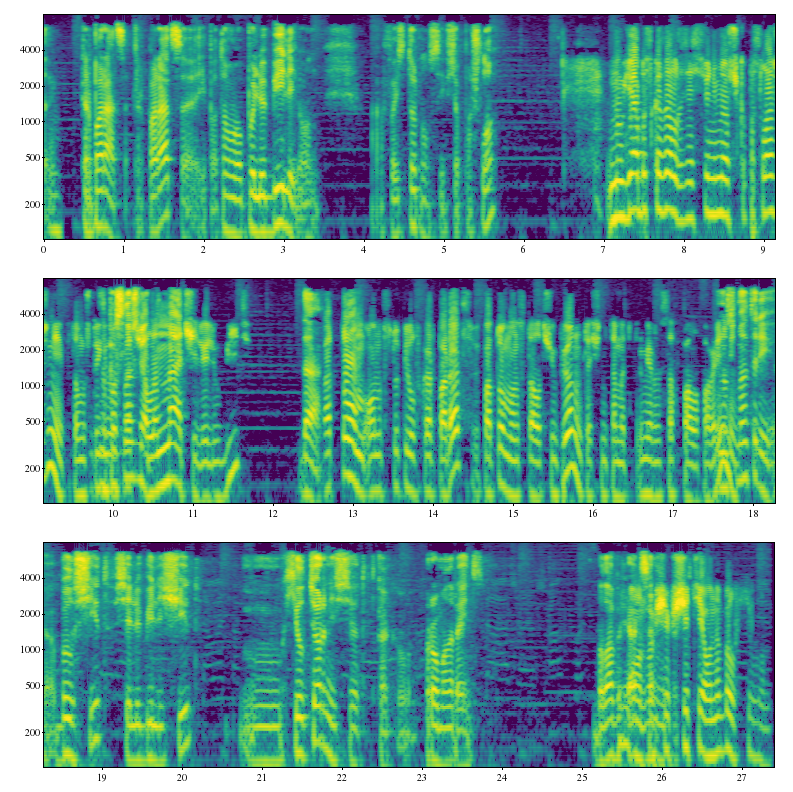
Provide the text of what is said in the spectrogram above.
корпорации. корпорация. Корпорация, и потом его полюбили, и он а, фейстурнулся, и все пошло. Ну, я бы сказал, здесь все немножечко посложнее, потому что Ну, его посложнее. сначала начали любить, Да, потом он вступил в корпорацию, потом он стал чемпионом, точнее, там это примерно совпало по ну времени. смотри, был щит, все любили щит. Хилтернис этот, как его, Роман Рейнс. Была бы он реакция. вообще мне в щите, он и был хилом.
